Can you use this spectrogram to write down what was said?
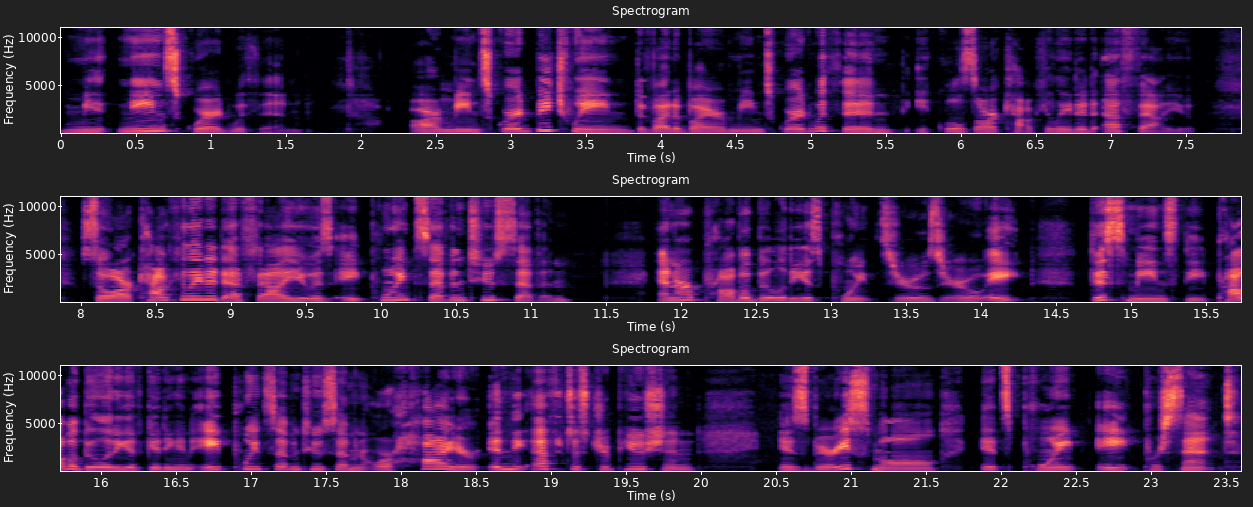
mean squared within. Our mean squared between divided by our mean squared within equals our calculated F value. So our calculated F value is 8.727 and our probability is 0.008. This means the probability of getting an 8.727 or higher in the F distribution is very small. It's 0.8%.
